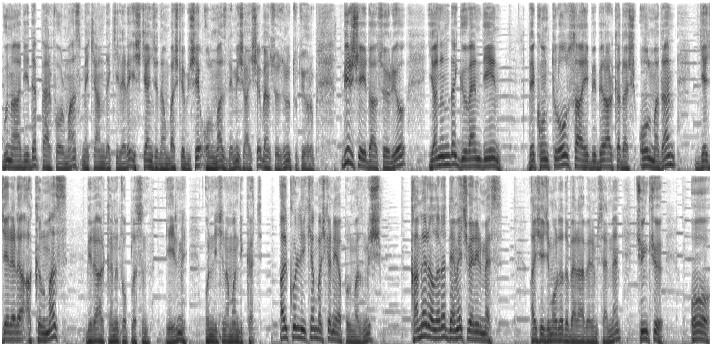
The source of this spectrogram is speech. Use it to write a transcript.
Bu nadide performans mekandakilere işkenceden başka bir şey olmaz demiş Ayşe ben sözünü tutuyorum. Bir şey daha söylüyor. Yanında güvendiğin ve kontrol sahibi bir arkadaş olmadan gecelere akılmaz biri arkanı toplasın değil mi? Onun için aman dikkat. Alkollüyken başka ne yapılmazmış? Kameralara demeç verilmez. Ayşe'cim orada da beraberim senden. Çünkü o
